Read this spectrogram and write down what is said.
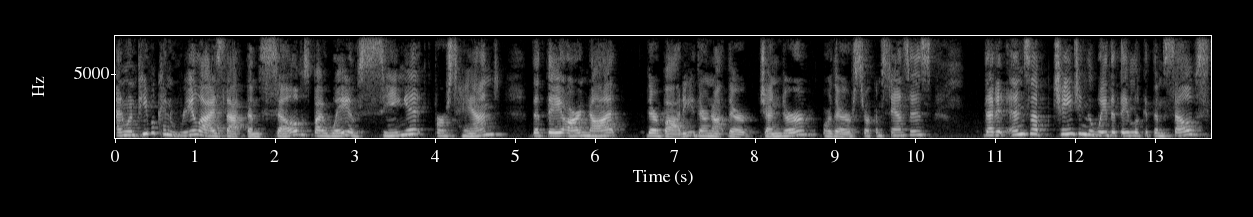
and when people can realize that themselves by way of seeing it firsthand that they are not their body they're not their gender or their circumstances that it ends up changing the way that they look at themselves.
